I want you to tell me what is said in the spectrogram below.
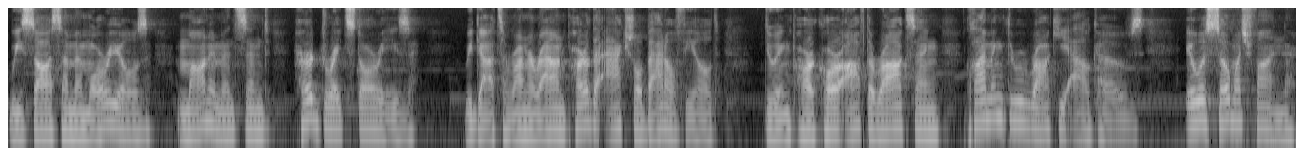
We saw some memorials, monuments, and heard great stories. We got to run around part of the actual battlefield, doing parkour off the rocks and climbing through rocky alcoves. It was so much fun.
